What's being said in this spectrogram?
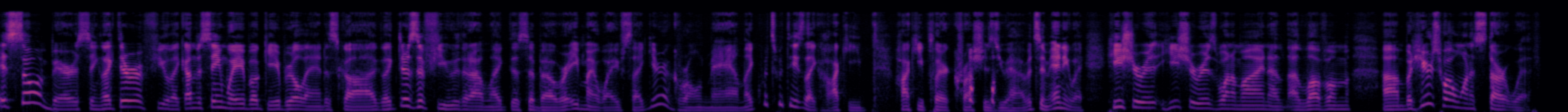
it's so embarrassing. Like, there are a few. Like, I'm the same way about Gabriel Landeskog. Like, there's a few that I'm like this about. Where even my wife's like, "You're a grown man. Like, what's with these like hockey hockey player crushes you have?" It's him anyway. He sure is, he sure is one of mine. I, I love him. Um, but here's who I want to start with.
